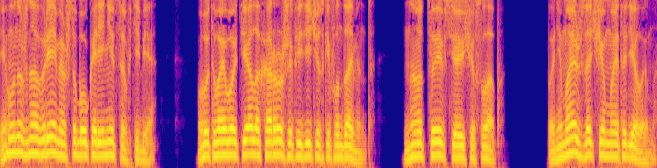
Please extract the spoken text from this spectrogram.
Ему нужно время, чтобы укорениться в тебе. У твоего тела хороший физический фундамент, но ты все еще слаб. Понимаешь, зачем мы это делаем?»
